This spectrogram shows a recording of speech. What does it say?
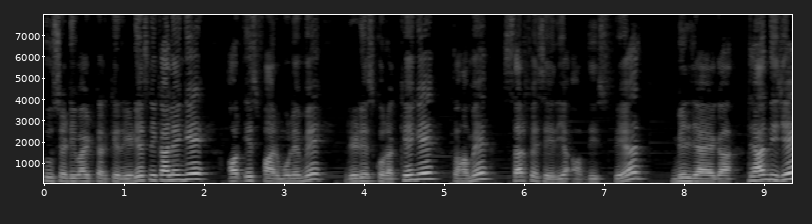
टू से डिवाइड करके रेडियस निकालेंगे और इस फार्मूले में रेडियस को रखेंगे तो हमें surface area of the sphere मिल जाएगा। ध्यान दीजिए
